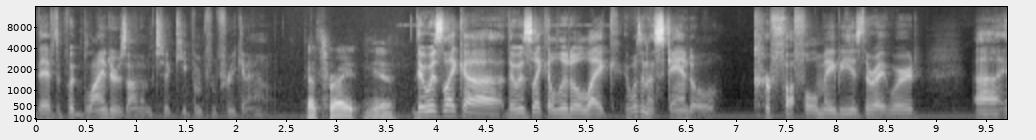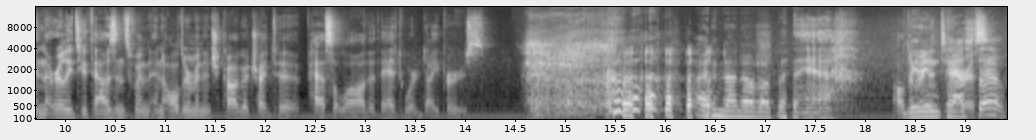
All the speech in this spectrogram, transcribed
they have to put blinders on them to keep them from freaking out. That's right. Yeah. There was like a there was like a little like it wasn't a scandal, kerfuffle maybe is the right word. Uh, in the early 2000s, when an alderman in Chicago tried to pass a law that they had to wear diapers. I did not know about that. Yeah, They didn't pass that.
